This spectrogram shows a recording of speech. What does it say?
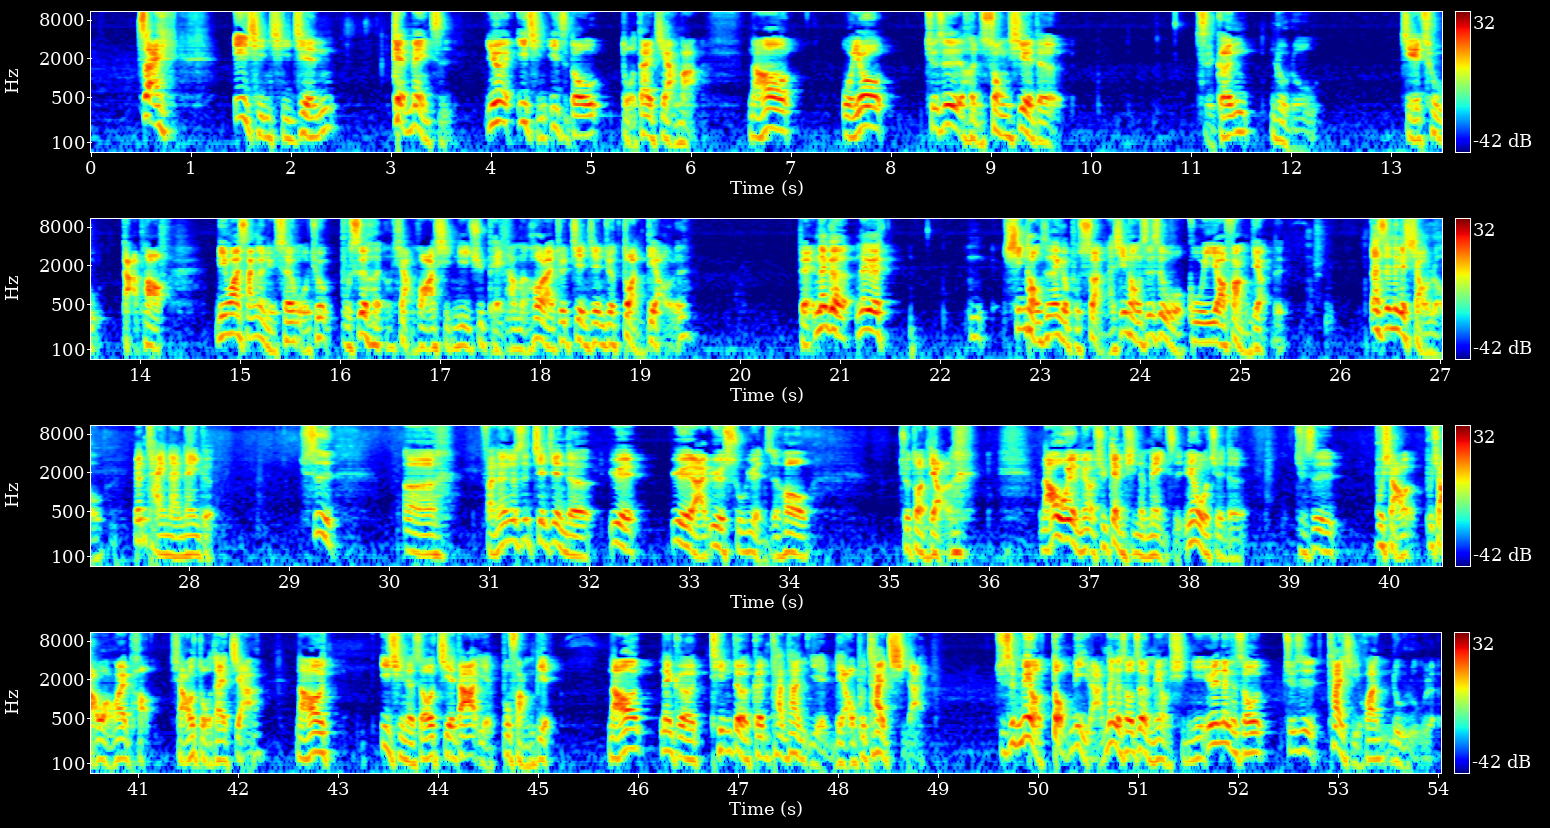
在疫情期间 get 妹子，因为疫情一直都躲在家嘛，然后我又就是很松懈的。只跟鲁鲁接触打炮，另外三个女生我就不是很想花心力去陪她们，后来就渐渐就断掉了。对，那个那个嗯，新同事那个不算啊，新同事是我故意要放掉的。但是那个小楼跟台南那个，是呃，反正就是渐渐的越越来越疏远之后就断掉了。然后我也没有去 game 新的妹子，因为我觉得就是不想不想往外跑，想要躲在家。然后疫情的时候接搭也不方便，然后那个听的跟探探也聊不太起来，就是没有动力啦。那个时候真的没有心力，因为那个时候就是太喜欢露露了。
